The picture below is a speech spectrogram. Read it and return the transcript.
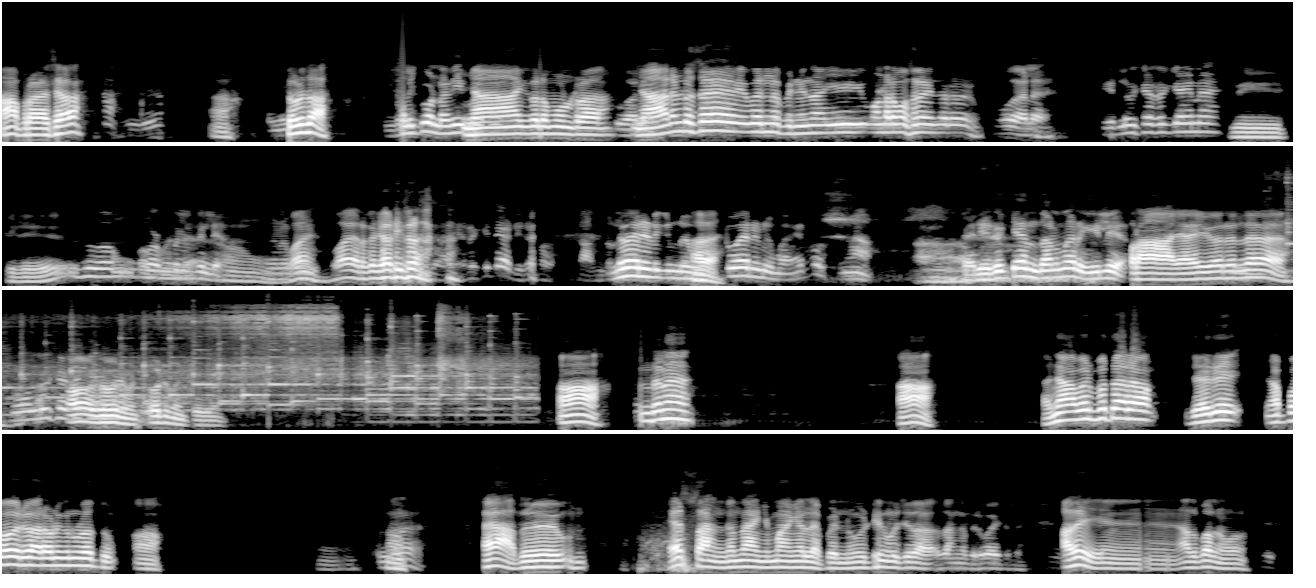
ആ പ്രകാശ? ആ തൊഴുതാ? ഞാൻ മുണ്ട. ഞാൻ രണ്ടു ദിവസം വരുന്നു. പിന്നെ ഈ ഒന്നര മാസം കഴിഞ്ഞ വിശേഷമൊക്കെ വീട്ടിൽ സുഖം കുഴപ്പമില്ല. വയറൊക്കെ ചാടിയില്ല ശരീരമൊക്കെ എന്താണെന്ന് അറിയില്ല. പ്രായമായവരല്ലേ ഒരു മിനിറ്റ് ഒരു മിനിറ്റ് ആ എന്താണ് ആ, ഞാൻ വരുമ്പോ തരാം. ശരി. ഞാൻ ഒരു അരമണിക്കൂർ എത്തും. ആ? ഏ അത് ഏ സംഘം താങ്ങി മാങ്ങിയല്ല പെണ്ണു വീട്ടിൽ നിന്ന് വിളിച്ചതാ സംഘത്തിൽ പോയിട്ടില്ല അതെ അത് പറഞ്ഞു.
